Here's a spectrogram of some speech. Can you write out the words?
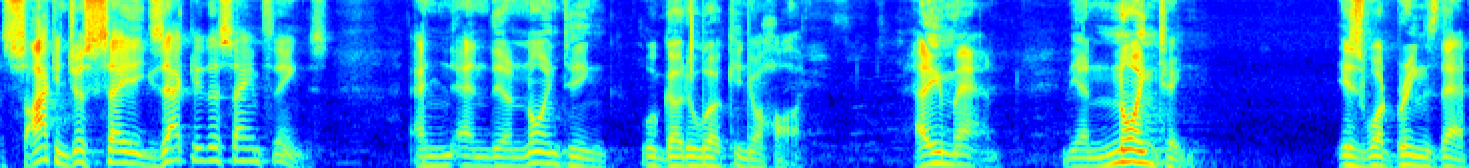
so I can just say exactly the same things, and, and the anointing will go to work in your heart. Amen. The anointing is what brings that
